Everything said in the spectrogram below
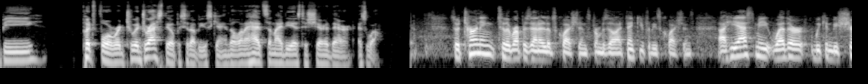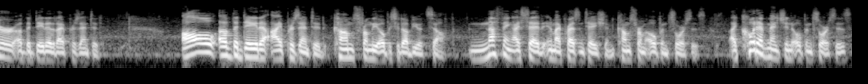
be put forward to address the OPCW scandal, and I had some ideas to share there as well. So, turning to the representative's questions from Brazil, I thank you for these questions. Uh, he asked me whether we can be sure of the data that I presented. All of the data I presented comes from the OPCW itself. Nothing I said in my presentation comes from open sources. I could have mentioned open sources,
